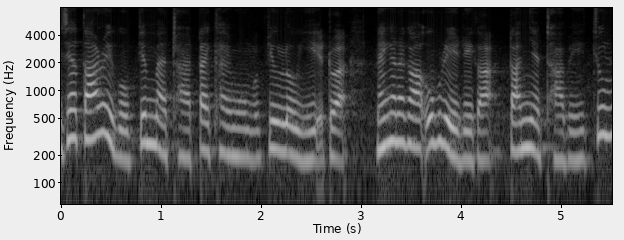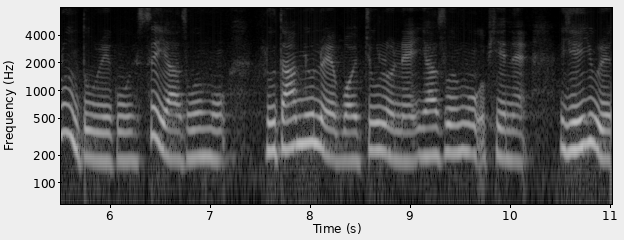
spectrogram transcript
အရက်သားတွေကိုပြစ်မှတ်ထားတိုက်ခိုက်မှုမပြုလုပ်ရေးအတွက်နိုင်ငံတကာဥပဒေတွေကတားမြစ်ထားပြီးကျူးလွန်သူတွေကိုစစ်ရာဇဝတ်မှုလူသားမျိုးနွယ်ပေါ်ကျူးလွန်တဲ့ရာဇဝတ်မှုအဖြစ်နဲ့အရေးယူရဲ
